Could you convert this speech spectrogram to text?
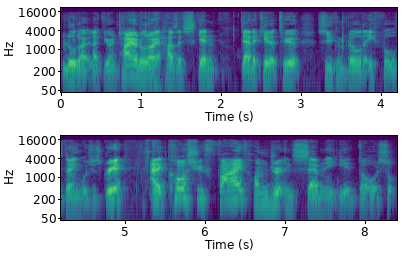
loadout. Like your entire loadout has a skin dedicated to it, so you can build a full thing, which is great. And it costs you $578, so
